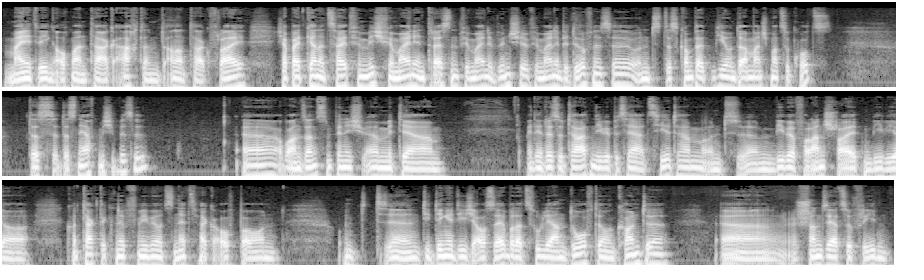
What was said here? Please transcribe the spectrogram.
meinetwegen auch mal einen Tag acht, einen anderen Tag frei. Ich habe halt gerne Zeit für mich, für meine Interessen, für meine Wünsche, für meine Bedürfnisse und das kommt halt hier und da manchmal zu kurz. Das, das nervt mich ein bisschen. Äh, aber ansonsten bin ich äh, mit der mit den Resultaten, die wir bisher erzielt haben und ähm, wie wir voranschreiten, wie wir Kontakte knüpfen, wie wir uns ein Netzwerk aufbauen und äh, die Dinge, die ich auch selber dazu lernen durfte und konnte, äh, schon sehr zufrieden.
